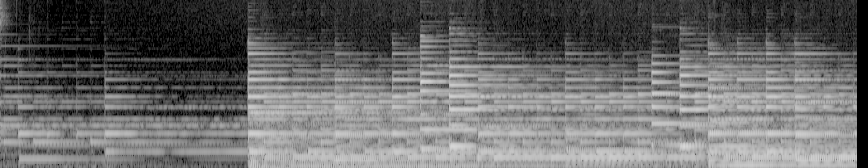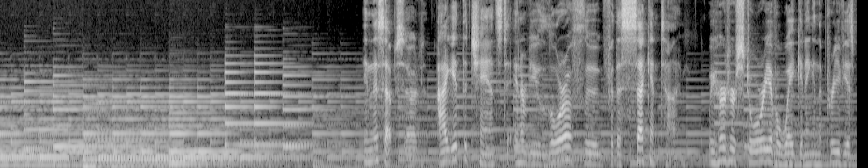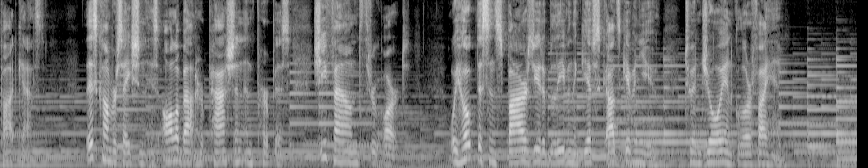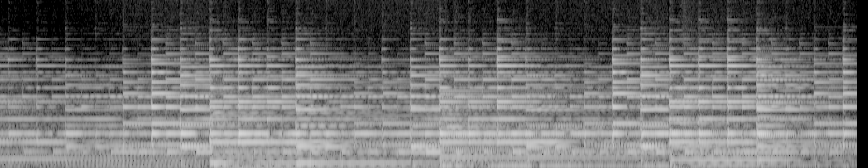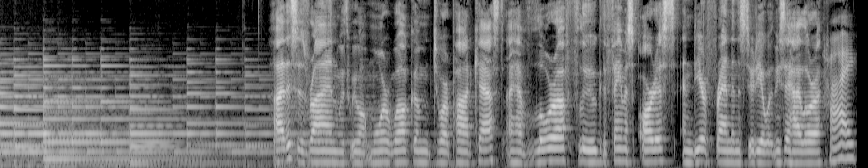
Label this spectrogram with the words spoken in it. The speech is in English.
This episode, I get the chance to interview Laura Pflug for the second time. We heard her story of awakening in the previous podcast. This conversation is all about her passion and purpose she found through art. We hope this inspires you to believe in the gifts God's given you to enjoy and glorify Him. Hi, this is Ryan with We Want More. Welcome to our podcast. I have Laura Pflug, the famous artist and dear friend, in the studio with me. Say hi, Laura. Hi.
